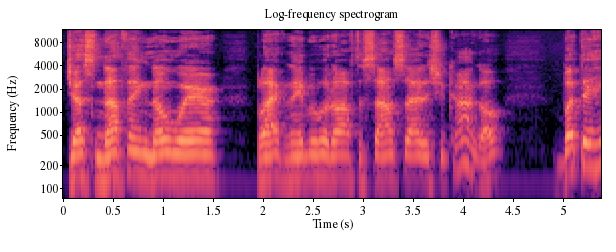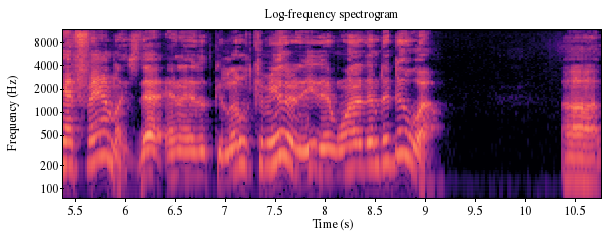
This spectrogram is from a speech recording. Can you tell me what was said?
Just nothing, nowhere, black neighborhood off the south side of Chicago. But they had families that and a little community that wanted them to do well. Uh,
